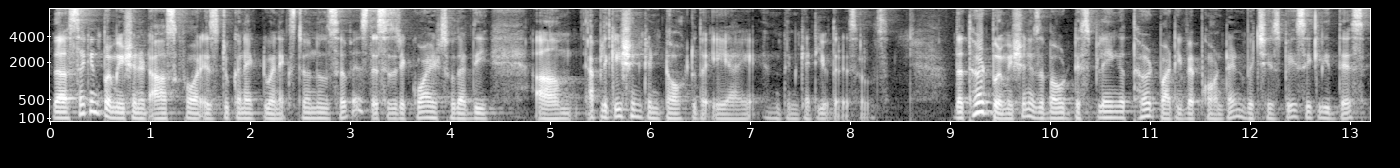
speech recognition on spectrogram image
The second permission it asks for is to connect to an external service. This is required so that the um, application can talk to the AI and then get you the results. The third permission is about displaying a third party web content, which is basically this.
